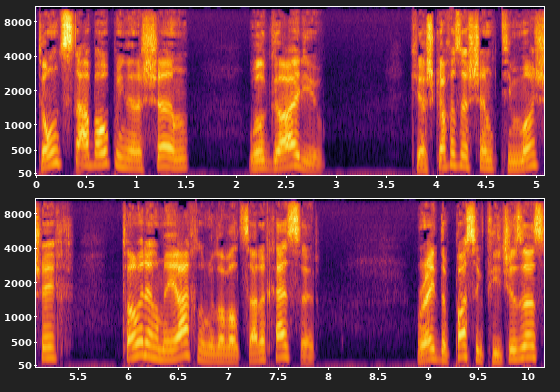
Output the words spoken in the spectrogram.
Don't stop hoping that Hashem will guide you. Right? The pasuk teaches us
